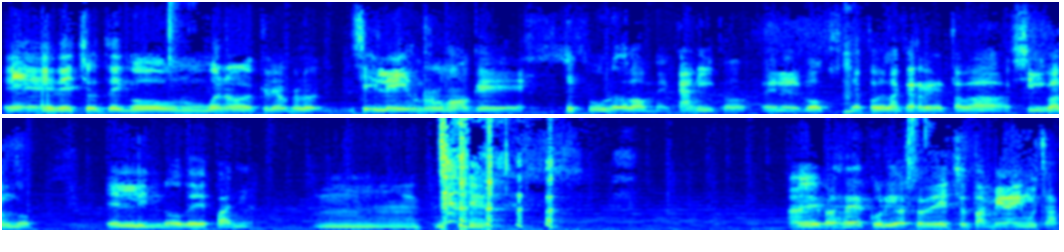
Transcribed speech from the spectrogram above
Eh, de hecho, tengo un. Bueno, creo que lo, sí, leí un rumor que uno de los mecánicos en el box, después de la carrera, estaba silbando el himno de España. Mm. a mí me parece curioso. De hecho, también hay muchas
